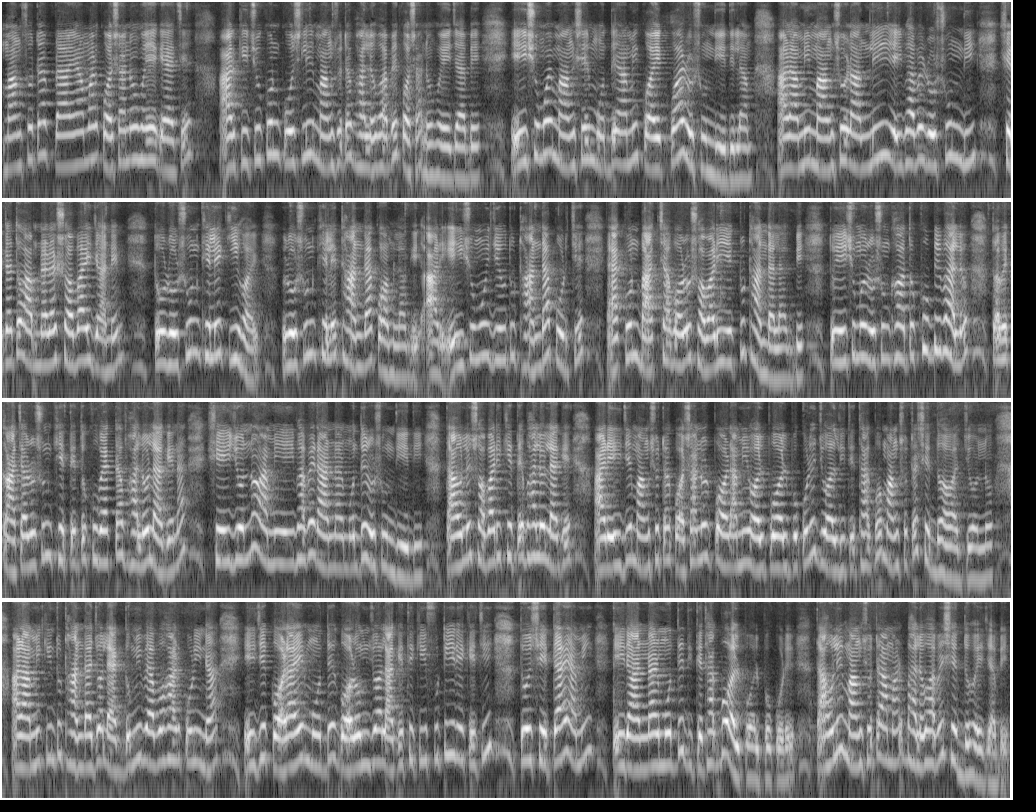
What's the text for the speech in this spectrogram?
মাংসটা প্রায় আমার কষানো হয়ে গেছে। আর কিছুক্ষণ কষলেই মাংসটা ভালোভাবে কষানো হয়ে যাবে। এই সময় মাংসের মধ্যে আমি কয়েক কোয়া রসুন দিয়ে দিলাম। আর আমি মাংস রাঁধলেই এইভাবে রসুন দিই, সেটা তো আপনারা সবাই জানেন। তো রসুন খেলে কি হয়? রসুন খেলে ঠান্ডা কম লাগে। আর এই সময় যেহেতু ঠান্ডা পড়ছে, এখন বাচ্চা বড় সবারই একটু ঠান্ডা লাগবে। তো এই সময় রসুন খাওয়া তো খুবই ভালো। তবে কাঁচা রসুন খেতে তো খুব একটা ভালো লাগে না। সেই জন্য আমি এইভাবে রান্নার মধ্যে রসুন দিয়ে দিই। তাহলে সবারই খেতে ভালো লাগে। আর এই যে মাংসটা কষানোর পর আমি অল্প অল্প করে জল দিতে থাকব মাংসটা সেদ্ধ হওয়ার জন্য। আর আমি কিন্তু ঠান্ডা জল একদমই ব্যবহার করি না। এই যে কড়াইয়ের মধ্যে গরম জল আগে থেকেই ফুটিয়ে রেখেছি, তো সেটাই আমি এই রান্নার মধ্যে দিতে থাকব অল্প অল্প করে। তাহলেই মাংসটা আমার ভালোভাবে সেদ্ধ হয়ে যাবে।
